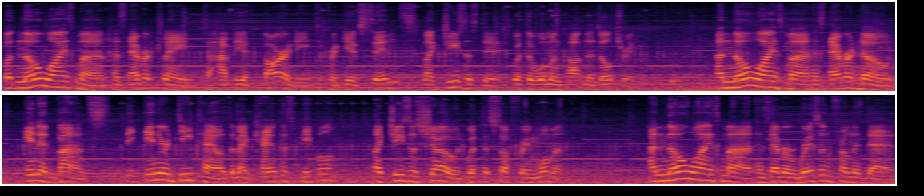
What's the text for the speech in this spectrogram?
but no wise man has ever claimed to have the authority to forgive sins like Jesus did with the woman caught in adultery. And no wise man has ever known, in advance, the inner details about countless people like Jesus showed with the suffering woman. And no wise man has ever risen from the dead,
